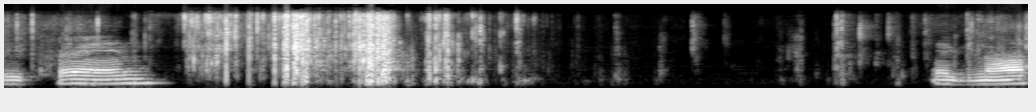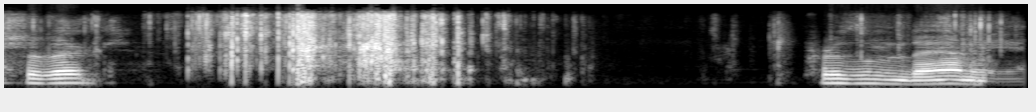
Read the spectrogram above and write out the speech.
Ukraine. Ignashevich. Prizm Danny.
